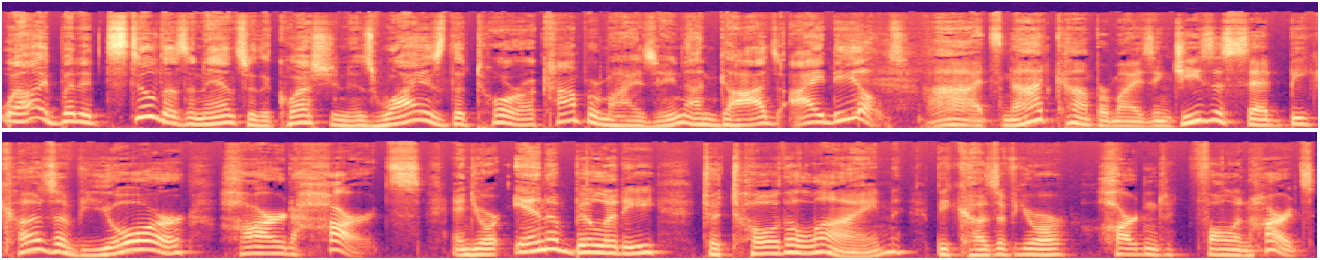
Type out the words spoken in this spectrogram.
Well, but it still doesn't answer the question is why is the Torah compromising on God's ideals? Ah, it's not compromising. Jesus said, because of your hard hearts and your inability to toe the line because of your hardened, fallen hearts.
